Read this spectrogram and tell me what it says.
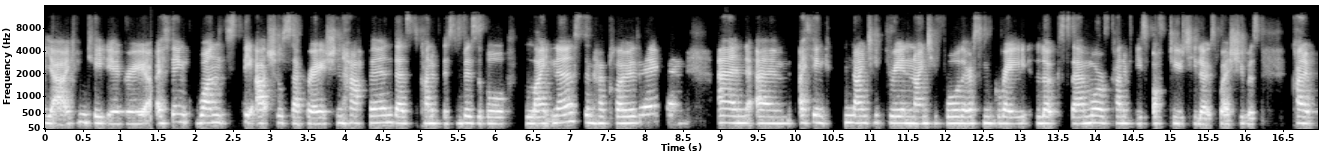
Yeah, I completely agree. I think once the actual separation happened, there's kind of this visible lightness in her clothing. And, and um, I think 93 and 94, there are some great looks there, more of kind of these off duty looks where she was kind of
